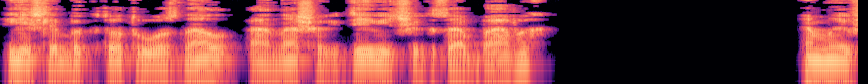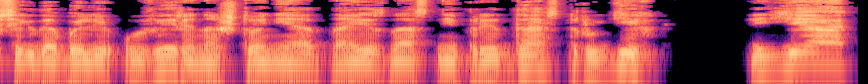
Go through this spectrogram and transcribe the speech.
Если бы кто-то узнал о наших девичьих забавах, мы всегда были уверены, что ни одна из нас не предаст других. Я...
